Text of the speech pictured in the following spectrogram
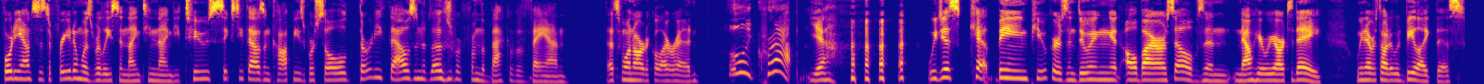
40 Ounces to Freedom was released in 1992. 60,000 copies were sold. 30,000 of those were from the back of a van. That's one article I read. Holy crap. Yeah. we just kept being pukers and doing it all by ourselves. And now here we are today. We never thought it would be like this.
